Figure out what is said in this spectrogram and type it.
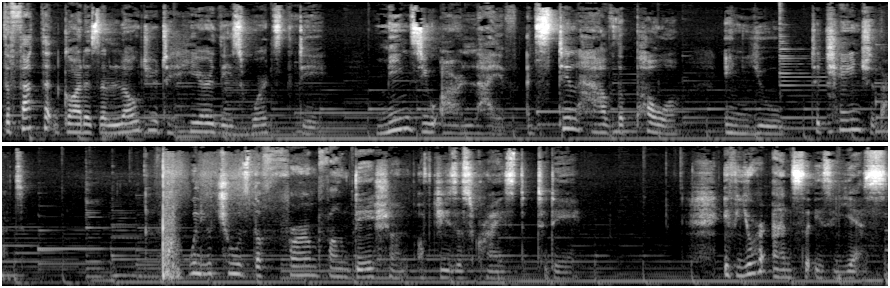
The fact that God has allowed you to hear these words today means you are alive and still have the power in you to change that. Will you choose the firm foundation of Jesus Christ today? If your answer is yes,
